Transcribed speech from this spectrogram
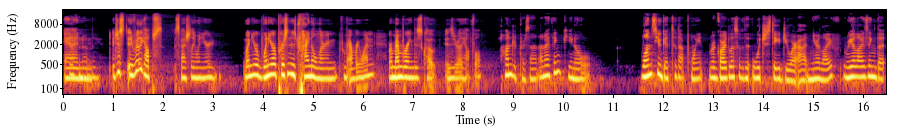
And Definitely. it just, it really helps, especially when you're, when you're, when you're a person who's trying to learn from everyone, remembering this quote is really helpful. Hundred percent, and I think you know, once you get to that point, regardless of the, which stage you are at in your life, realizing that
